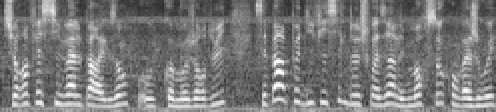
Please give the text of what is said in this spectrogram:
sur un festival par exemple, comme aujourd'hui, c'est pas un peu difficile de choisir les morceaux qu'on va jouer?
